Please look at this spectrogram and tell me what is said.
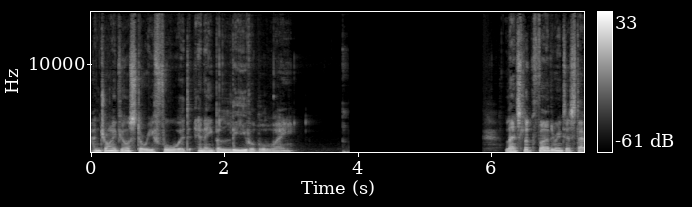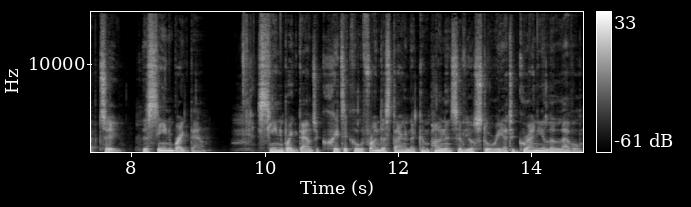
and drive your story forward in a believable way. Let's look further into step two the scene breakdown. Scene breakdowns are critical for understanding the components of your story at a granular level.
